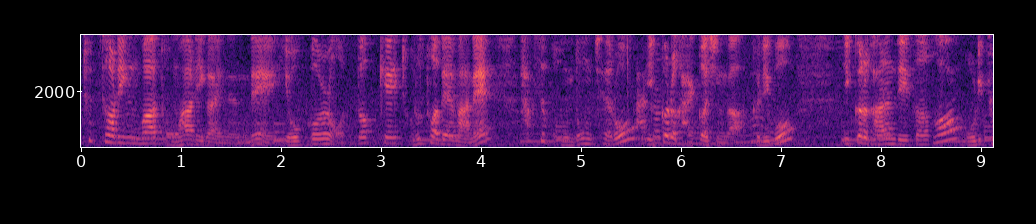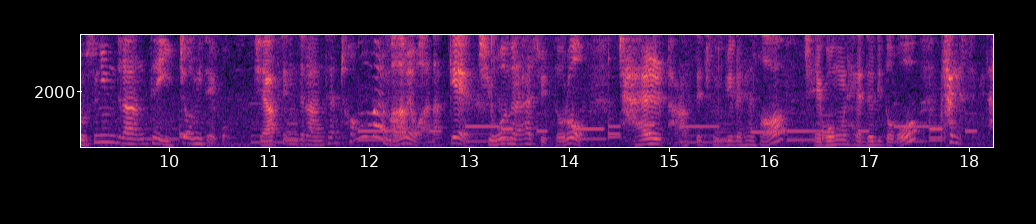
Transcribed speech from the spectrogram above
튜터링과 동아리가 있는데 이걸 어떻게 루터대만의 학습 공동체로 아, 이끌어 그렇죠. 갈 것인가. 그리고 이끌어 가는 데 있어서 우리 교수님들한테 이점이 되고 재학생들한테 정말 마음에 와닿게 지원을 할 수 있도록 잘 방학 때 준비를 해서 제공을 해드리도록 하겠습니다.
